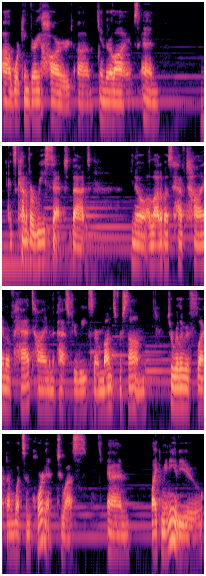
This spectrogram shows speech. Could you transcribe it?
uh, working very hard um, in their lives. And it's kind of a reset that you know a lot of us have time have had time in the past few weeks or months for some to really reflect on what's important to us. And like many of you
